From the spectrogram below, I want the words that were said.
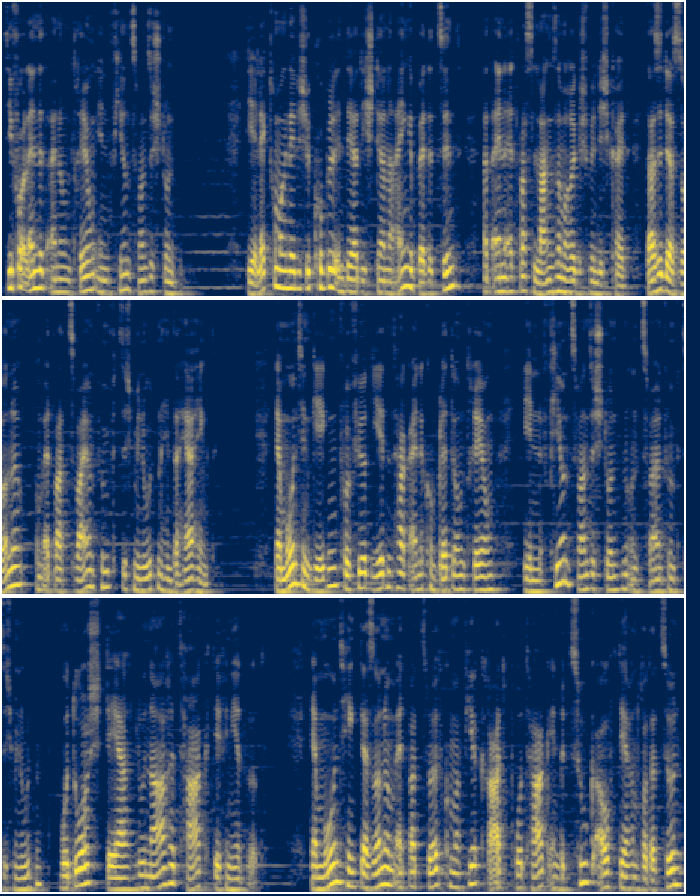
Sie vollendet eine Umdrehung in 24 Stunden. Die elektromagnetische Kuppel, in der die Sterne eingebettet sind, hat eine etwas langsamere Geschwindigkeit, da sie der Sonne um etwa 52 Minuten hinterherhinkt. Der Mond hingegen vollführt jeden Tag eine komplette Umdrehung in 24 Stunden und 52 Minuten, wodurch der lunare Tag definiert wird. Der Mond hinkt der Sonne um etwa 12,4 Grad pro Tag in Bezug auf deren Rotation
